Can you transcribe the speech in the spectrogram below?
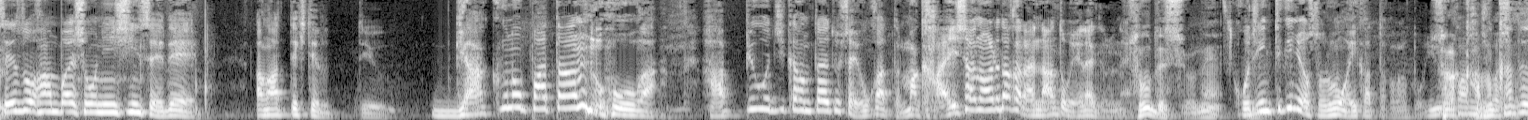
製造販売承認申請で上がってきてるっていう。逆のパターンの方が、発表時間帯としては良かった。まあ会社のあれだからなんとも言えないけどね。そうですよね。個人的にはその方が良かったかなというそれは感じ株がします。価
